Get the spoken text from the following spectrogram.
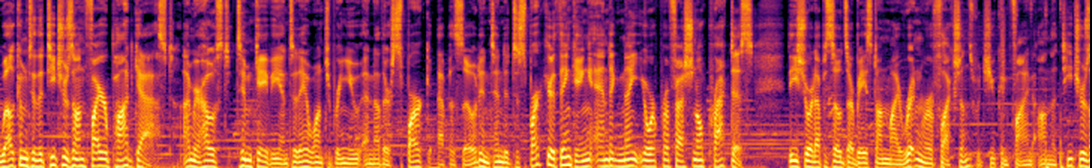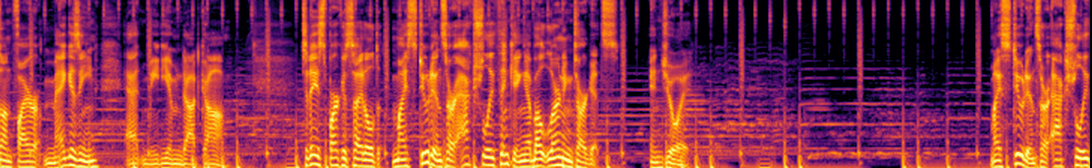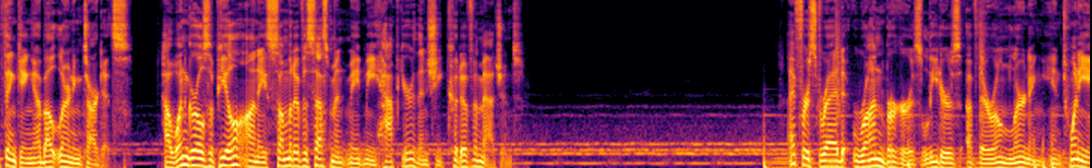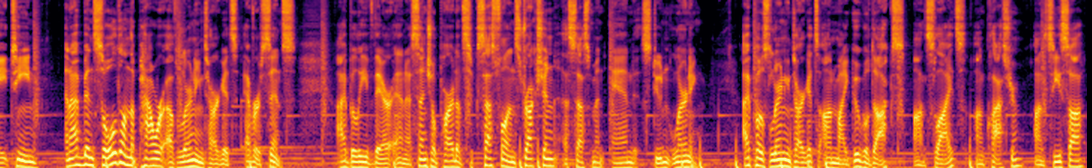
Welcome to the Teachers on Fire podcast. I'm your host, Tim Cavey, and today I want to bring you another Spark episode intended to spark your thinking and ignite your professional practice. These short episodes are based on my written reflections, which you can find on the Teachers on Fire magazine at medium.com. Today's Spark is titled, My Students Are Actually Thinking About Learning Targets. Enjoy. My students are actually thinking about learning targets. How one girl's appeal on a summative assessment made me happier than she could have imagined. I first read Ron Berger's Leaders of Their Own Learning in 2018, and I've been sold on the power of learning targets ever since. I believe they're an essential part of successful instruction, assessment, and student learning. I post learning targets on my Google Docs, on Slides, on Classroom, on Seesaw.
